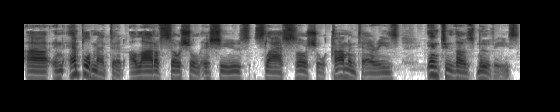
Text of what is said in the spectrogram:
uh, and implemented a lot of social issues slash social commentaries into those movies.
